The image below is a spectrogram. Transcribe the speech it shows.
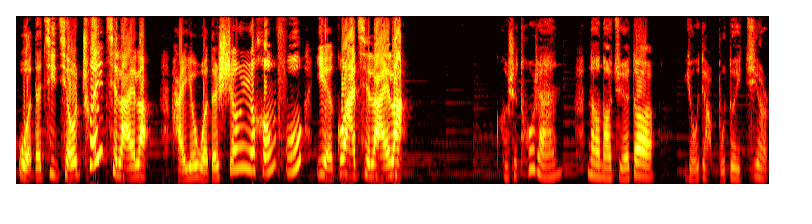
我的气球吹起来了，还有我的生日横幅也挂起来了。”可是突然，闹闹觉得有点不对劲儿。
